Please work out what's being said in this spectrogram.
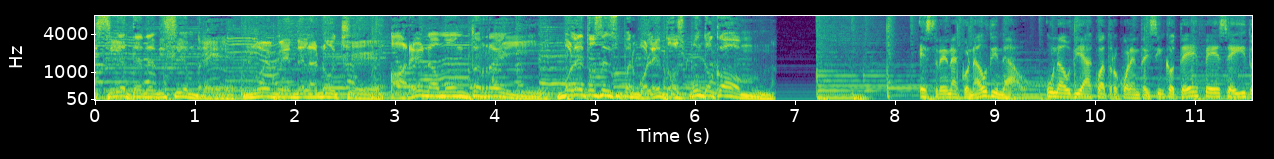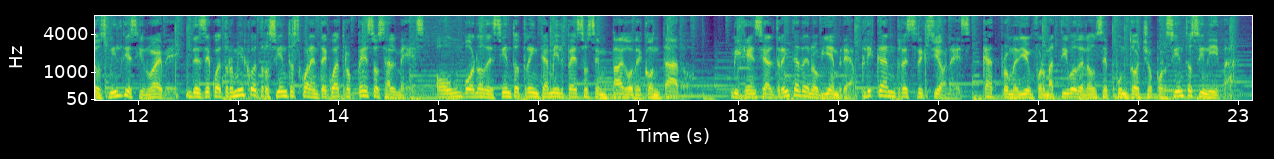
y 7 de diciembre, 9 de la noche, Arena Monterrey. Boletos en superboletos.com. Estrena con Audi Now, un Audi A445 TFSI 2019 desde 4,444 pesos al mes o un bono de 130 mil pesos en pago de contado. Vigencia al 30 de noviembre. Aplican restricciones. CAT promedio informativo del 11.8% sin IVA.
